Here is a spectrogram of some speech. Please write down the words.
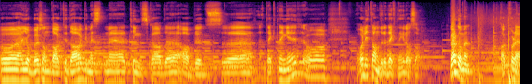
Og jeg jobber sånn dag til dag mest med tingskade, avbruddsdekninger og, og litt andre dekninger også. Velkommen. Takk for det.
